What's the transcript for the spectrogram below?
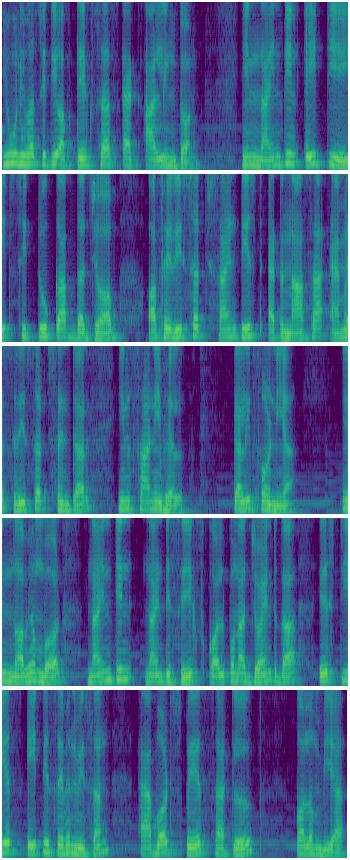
University of Texas at Arlington. In 1988, she took up the job of a research scientist at NASA MS Research Center in Sunnyvale, California. In November 1996, Kalpana joined the STS-87 mission aboard Space Shuttle Columbia.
